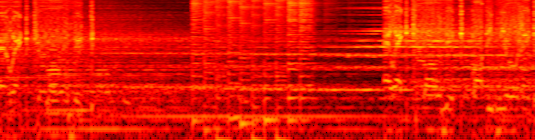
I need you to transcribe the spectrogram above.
Electronic. Electronic body music.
